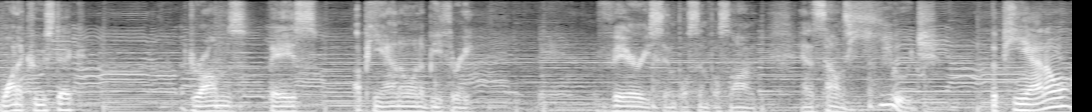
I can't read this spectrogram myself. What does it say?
One acoustic, drums, bass, a piano, and a B3 very simple, simple song, and it sounds huge. The piano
